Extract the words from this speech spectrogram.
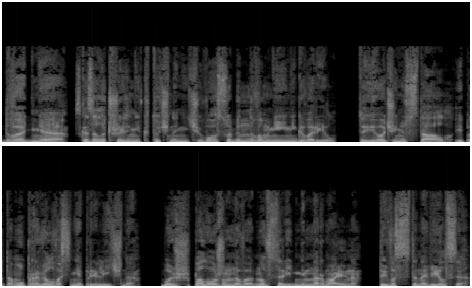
«Два дня», — сказал отшельник, точно ничего особенного мне и не говорил. «Ты очень устал, и потому провел во сне прилично. Больше положенного, но в среднем нормально. Ты восстановился.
